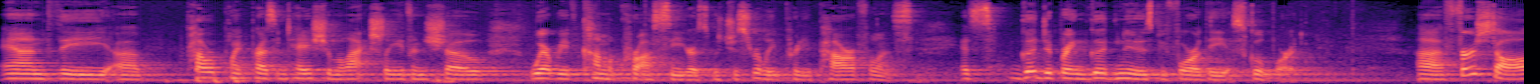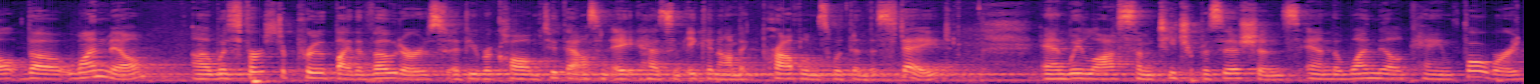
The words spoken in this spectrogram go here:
And the uh, PowerPoint presentation will actually even show where we've come across the years, which is really pretty powerful. It's, it's good to bring good news before the school board. Uh, first of all, the One Mill uh, was first approved by the voters. If you recall, in 2008 had some economic problems within the state, and we lost some teacher positions. And the One Mill came forward,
